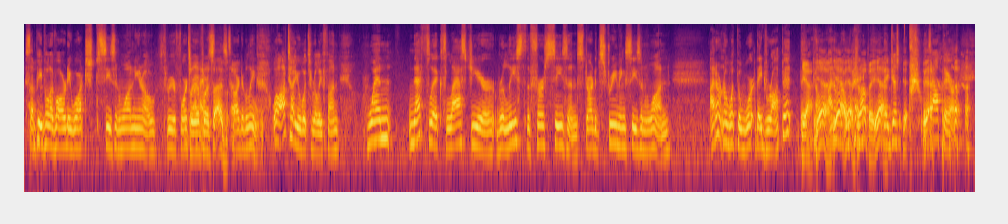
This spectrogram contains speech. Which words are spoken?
Some people have already watched season one, you know, three or four Three or times. four times. It's hard to believe. Well, I'll tell you what's really fun. When Netflix last year released the first season, started streaming season one. I don't know what the word they drop it. They Yeah, don't, yeah, I don't yeah, know. yeah, drop it, yeah. They just Yeah. it's Yeah. out there.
